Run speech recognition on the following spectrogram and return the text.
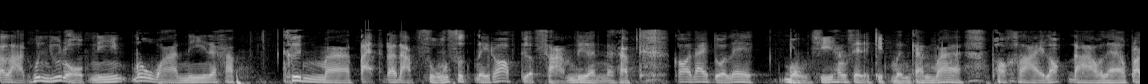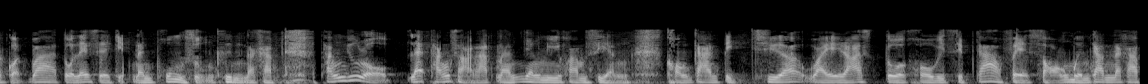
ตลาดหุ้นยุโรปนี้เมื่อวานนี้นะครับ ขึ้นมาแตะระดับสูงสุดในรอบเกือบสามเดือนนะครับ ก็ได้ตัวเลข บ่งชี้ทางเศรษฐกิจเหมือนกันว่า พอคลายล็อกดาวน์แล้วปรากฏว่าตัวเลขเศรษฐกิจนั้นพุ่งสูงขึ้นนะครับ ทั้งยุโรปและทั้งสหรัฐนั้นยังมีความเสี่ยงของการติดเชื้อไวรัสตัวโควิด -19 เฟสสองเหมือนกันนะครับ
